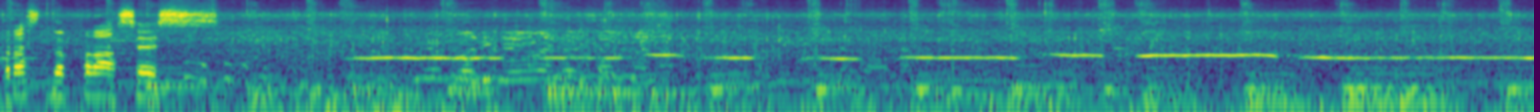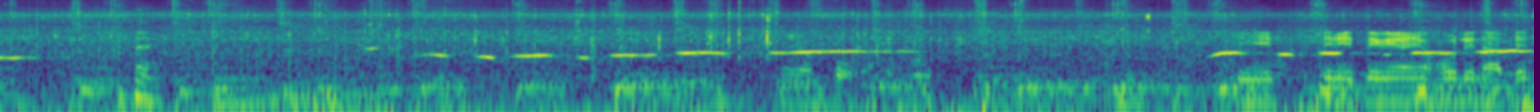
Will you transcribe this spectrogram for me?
Trust the process. Balik kayo ano, isang ano. Ayan po. Tinit tinitingnan yung huli natin.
